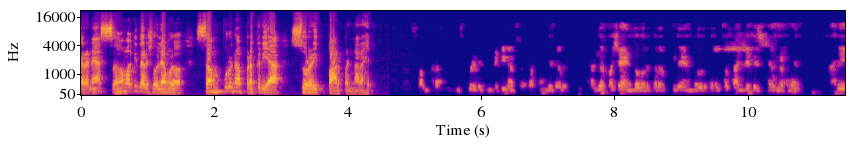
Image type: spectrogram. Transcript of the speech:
करण्यास सहमती दर्शवल्यामुळं संपूर्ण प्रक्रिया सुरळीत पार पडणार आहे. मिटिंग असतात आपण कशें हँड करप कितें करप तो तांचे डिसिजन जातले आनी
